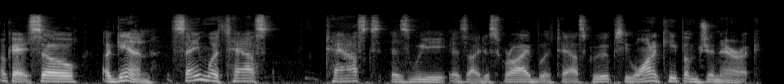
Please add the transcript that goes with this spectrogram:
Okay so again same with task tasks as we as I described with task groups. You want to keep them generic.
